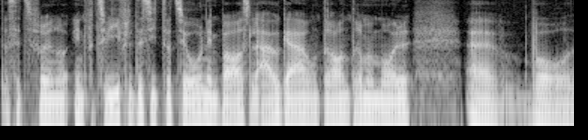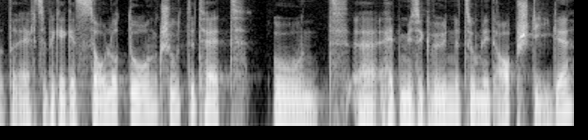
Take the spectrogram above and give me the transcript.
Das es früher in verzweifelten Situationen in Basel auch gegeben, unter anderem einmal, äh, wo der FCB gegen Solothurn geschootet hat und äh, hat müssen gewinnen, um nicht absteigen.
